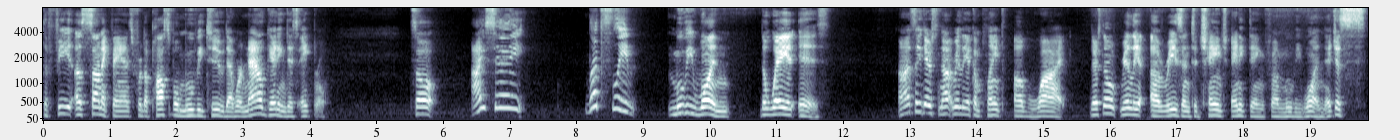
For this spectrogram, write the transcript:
to feed us Sonic fans for the possible movie 2 that we're now getting this April. So, I say let's leave movie 1 the way it is. Honestly, there's not really a complaint of why. There's no really a reason to change anything from movie 1. It just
